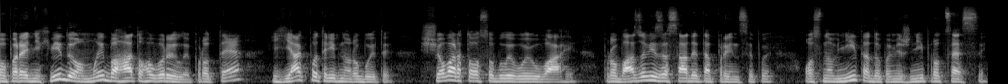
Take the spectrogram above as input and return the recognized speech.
попередніх відео ми багато говорили про те, як потрібно робити, що варто особливої уваги, про базові засади та принципи, основні та допоміжні процеси.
